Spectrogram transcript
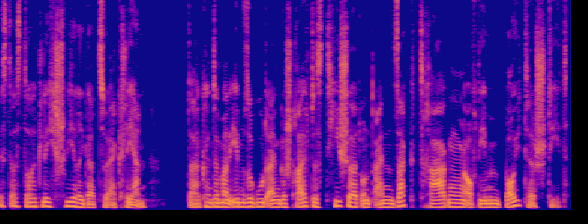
ist das deutlich schwieriger zu erklären. Da könnte man ebenso gut ein gestreiftes T-Shirt und einen Sack tragen, auf dem Beute steht.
